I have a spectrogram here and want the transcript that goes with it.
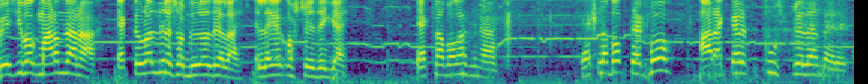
বেশি বক মারন জানা একটা উড়াল দিলে সব উড়াল দিলাই এর লাগে কষ্ট হয়ে দেখে একটা বক আছে না। একটা বক থাকব, আর একটা পুষ পেলেন ডাইরেক্ট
